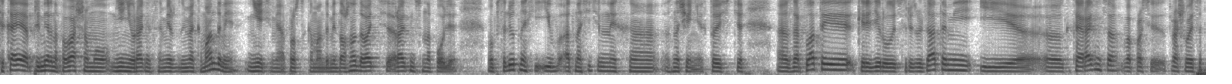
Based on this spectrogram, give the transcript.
какая примерно, по вашему мнению, разница между двумя командами, не этими, а просто командами, должна давать разницу на поле в абсолютных и в относительных э, значениях? То есть э, зарплаты коррелируют с результатами, и какая разница в вопросе спрашивается,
